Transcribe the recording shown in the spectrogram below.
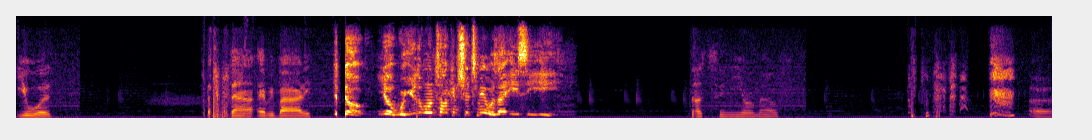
You would. Double down, everybody. Yo, yo, were you the one talking shit to me, or was that ECE? Nuts in your mouth. Uh,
